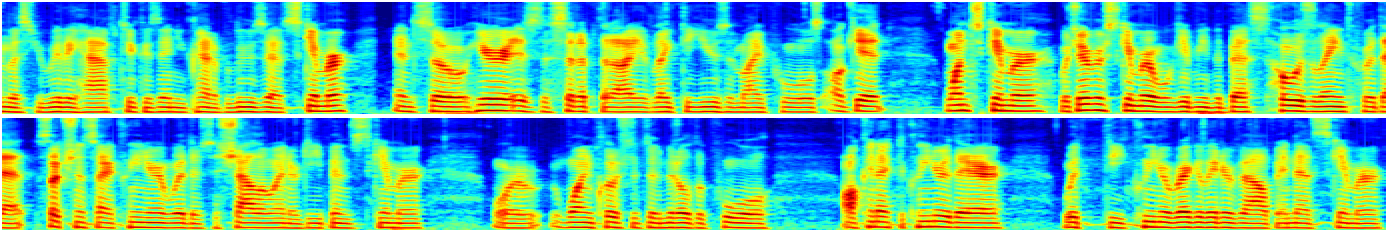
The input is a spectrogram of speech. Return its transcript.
unless you really have to, because then you kind of lose that skimmer. And so here is the setup that I like to use in my pools. I'll get one skimmer, whichever skimmer will give me the best hose length for that suction side cleaner, whether it's a shallow end or deep end skimmer, or one closer to the middle of the pool. I'll connect the cleaner there with the cleaner regulator valve in that skimmer.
